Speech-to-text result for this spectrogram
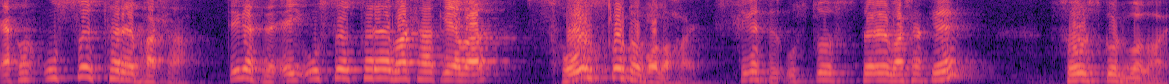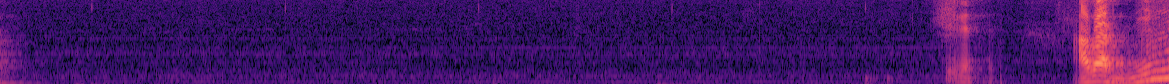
এখন উচ্চ স্তরের ভাষা। ঠিক আছে? এই উচ্চ স্তরের ভাষাকে আবার সোর্স কোডও বলা হয়। ঠিক আছে? উচ্চ স্তরের ভাষাকে সোর্স কোড বলা হয়। ঠিক আছে। আবার নিম্ন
